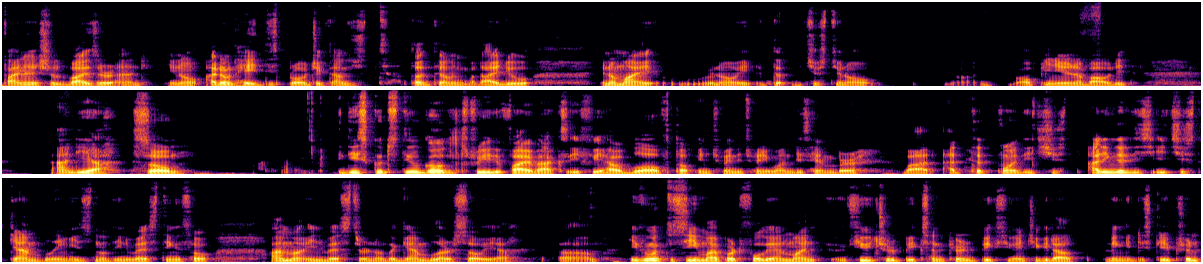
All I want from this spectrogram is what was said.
financial advisor, and you know I don't hate this project. I'm just telling what I do you know my you know just you know uh, opinion about it. And yeah so this could still go to 3 to 5x if we have a blow off top in 2021 december but at that point it's just i think that it's, it's just gambling it's not investing. So i'm an investor not a gambler so yeah um, if you want to see my portfolio and my future picks and current picks you can check it out link in description.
